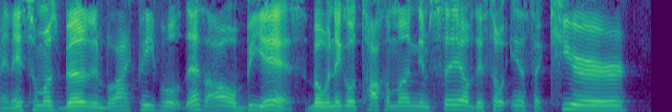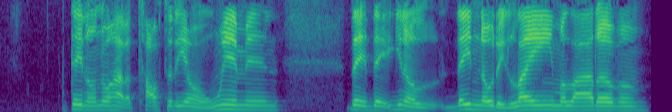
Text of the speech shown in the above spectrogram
and they're so much better than black people. That's all BS. But when they go talk among themselves, they're so insecure. They don't know how to talk to their own women. They, they, you know, they know they lame. A lot of them.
